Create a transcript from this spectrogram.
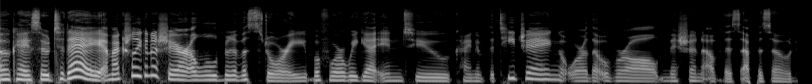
Okay, so today I'm actually going to share a little bit of a story before we get into kind of the teaching or the overall mission of this episode.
